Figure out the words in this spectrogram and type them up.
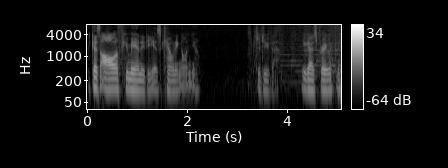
because all of humanity is counting on you to do that. You guys pray with me.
